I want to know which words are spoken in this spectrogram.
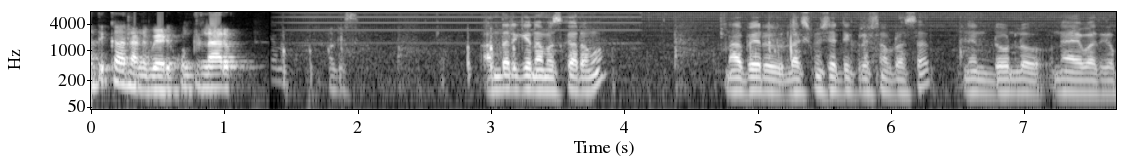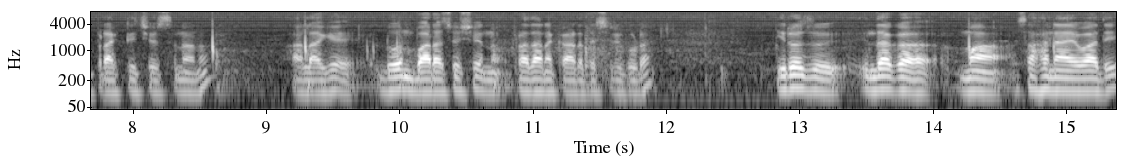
అధికారులను వేడుకుంటున్నారు. అందరికీ నమస్కారము. నా పేరు లక్ష్మీశెట్టి కృష్ణప్రసాద్. నేను డోన్లో న్యాయవాదిగా ప్రాక్టీస్ చేస్తున్నాను. అలాగే డోన్ బార్ అసోసియేషన్ ప్రధాన కార్యదర్శిని కూడా. ఈరోజు ఇందాక మా సహ న్యాయవాది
